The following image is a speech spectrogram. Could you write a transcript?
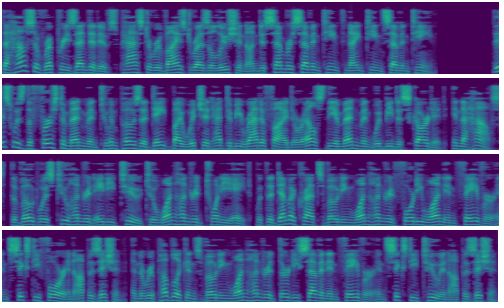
The House of Representatives passed a revised resolution on December 17, 1917. This was the first amendment to impose a date by which it had to be ratified or else the amendment would be discarded. In the House, the vote was 282 to 128, with the Democrats voting 141 in favor and 64 in opposition, and the Republicans voting 137 in favor and 62 in opposition.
